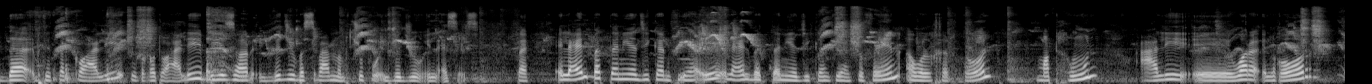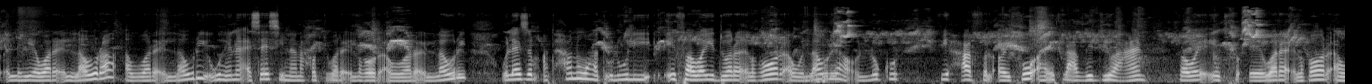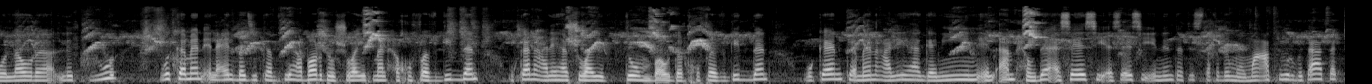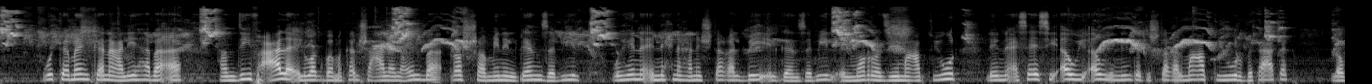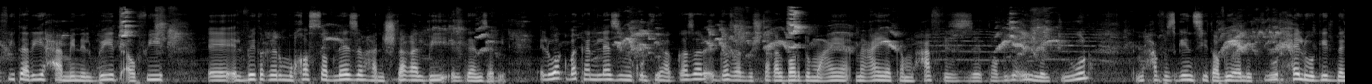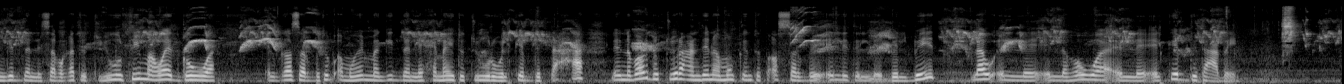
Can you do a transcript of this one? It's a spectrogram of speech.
ده بتتكوا عليه تضغطوا عليه بيظهر الفيديو بس بعد ما بتشوفوا الفيديو الأساسي. طيب العلبة التانية دي كان فيها إيه؟ العلبة التانية دي كان فيها شوفان أو الخرطال مطحون عليه آه ورق الغار اللي هي ورق اللورة أو ورق اللوري وهنا أساسي إن أنا أحط ورق الغار أو ورق اللوري ولازم أطحنه وهتقولوا لي إيه فوائد ورق الغار أو اللوري؟ هقول لكم في حرف ال I فوق هيطلع فيديو عن فوائد ورق الغار أو اللورة للطيور. وكمان العلبة دي كان فيها برضو شوية ملح خفاف جدا وكان عليها شوية توم powder خفاف جدا وكان كمان عليها جنين القمح. وده أساسي أساسي إن أنت تستخدمه مع الطيور بتاعتك. وكمان كان عليها بقى هنضيف على الوجبة ما كانش على العلبة رشة من الجنزبيل. وهنا إن إحنا هنشتغل بالجنزبيل المرة دي مع الطيور لأن أساسي قوي قوي إن أنت تشتغل مع الطيور بتاعتك. لو في تريحة من البيض أو في البيض غير مخصب لازم هنشتغل بالجنزبيل الوجبة كان لازم يكون فيها الجزر الجزر بيشتغل برضو معايا معايا كمحفز طبيعي للطيور محفز جنسي طبيعي للطيور حلو جدا جدا لصبغات الطيور في مواد جوه الجزر بتبقى مهمة جدا لحماية الطيور والكبد بتاعها لأن برضو الطيور عندنا ممكن تتأثر بقلة بالبيض لو اللي هو الكبد تعبان.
